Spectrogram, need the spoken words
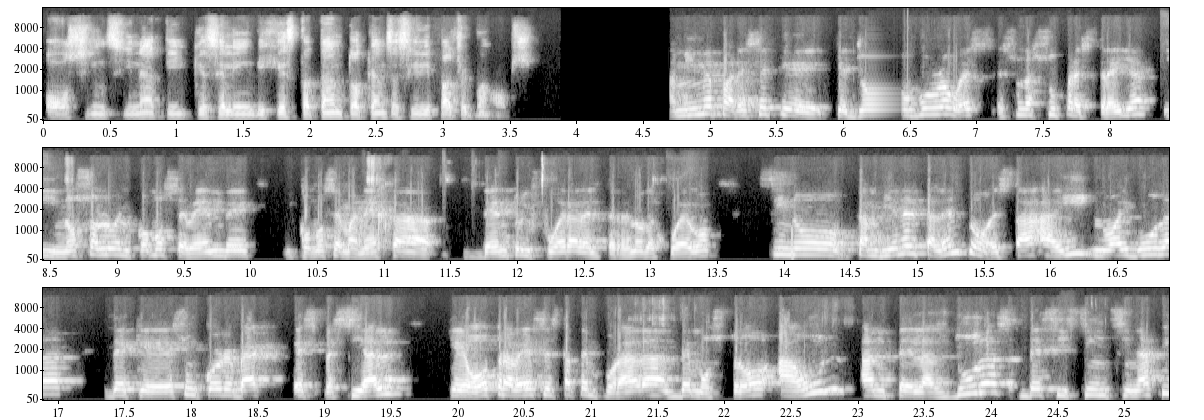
o Cincinnati que se le indigesta tanto a Kansas City Patrick Mahomes? A mí me parece que, que Joe Burrow es, es una superestrella y no solo en cómo se vende y cómo se maneja dentro y fuera del terreno de juego, sino también el talento está ahí, no hay duda de que es un quarterback especial que otra vez esta temporada demostró, aún ante las dudas de si Cincinnati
